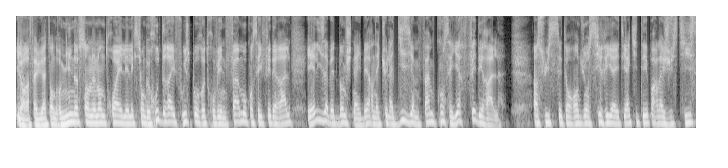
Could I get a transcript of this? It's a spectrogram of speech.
Il aura fallu attendre 1993 et l'élection de Ruth Dreyfus pour retrouver une femme au Conseil fédéral et Elisabeth Baumschneider n'est que la dixième femme conseillère fédérale. Un Suisse s'étant rendu en Syrie a été acquitté par la justice.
